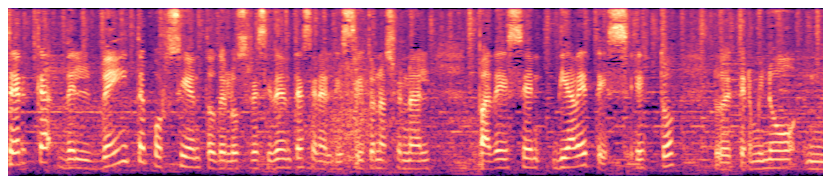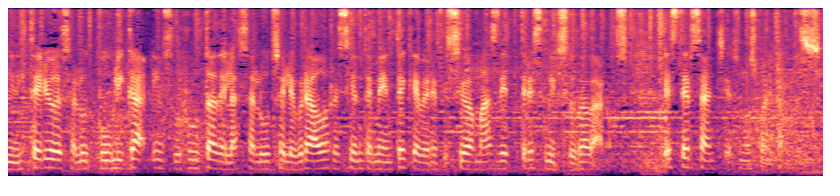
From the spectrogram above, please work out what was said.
cerca del 20% de los residentes en el Distrito Nacional padecen diabetes. Esto lo determinó el Ministerio de Salud Pública en su ruta de la salud celebrado recientemente que benefició a más de 3.000 ciudadanos. Esther Sánchez nos cuenta más.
